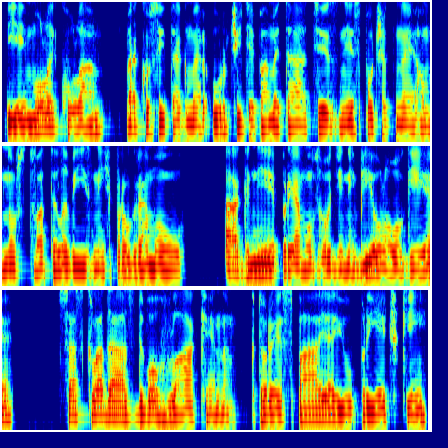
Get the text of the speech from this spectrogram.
Jej molekula, ako si takmer určite pamätáte z nespočetného množstva televíznych programov, ak nie priamo z hodiny biológie, sa skladá z dvoch vláken, ktoré spájajú priečky,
